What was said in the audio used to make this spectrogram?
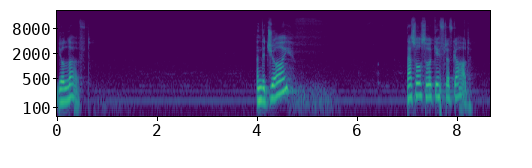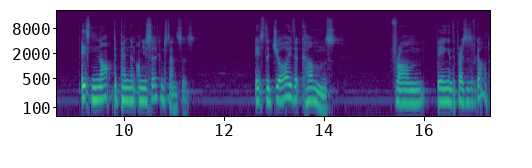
You're loved. And the joy, that's also a gift of God. It's not dependent on your circumstances. It's the joy that comes from being in the presence of God.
